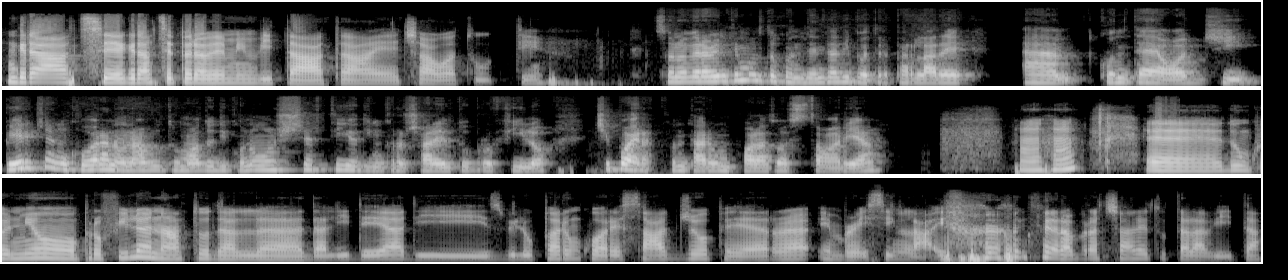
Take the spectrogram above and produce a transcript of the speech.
Grazie, grazie per avermi invitata e ciao a tutti. Sono veramente molto contenta di poter parlare, ehm, con te oggi. Per chi ancora non ha avuto modo di conoscerti o di incrociare il tuo profilo, ci puoi raccontare un po' la tua storia? Mh-mh. Ehm, dunque il mio profilo è nato dal dall'idea di sviluppare un cuore saggio per embracing life, per abbracciare tutta la vita.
